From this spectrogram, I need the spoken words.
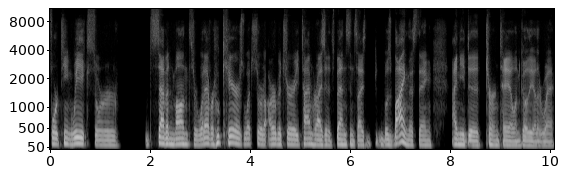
14 weeks or seven months or whatever, who cares what sort of arbitrary time horizon it's been since I was buying this thing? I need to turn tail and go the other way.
